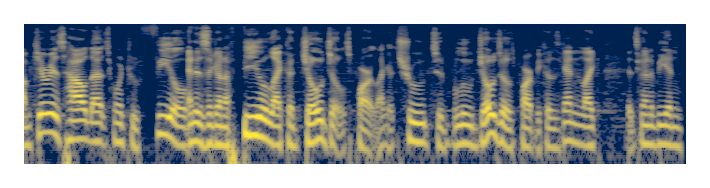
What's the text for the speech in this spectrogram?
I'm curious how that's going to feel. And is it going to feel like a JoJo's part, like a true to blue JoJo's part? Because again, like it's going to be in,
